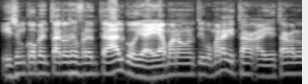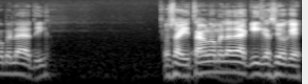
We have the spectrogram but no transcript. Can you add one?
hice un comentario referente a algo y ahí llamaron al tipo, mira, aquí están, ahí están hablando mierda de ti. O sea, ahí están hablando mierda de aquí, que sé yo qué.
